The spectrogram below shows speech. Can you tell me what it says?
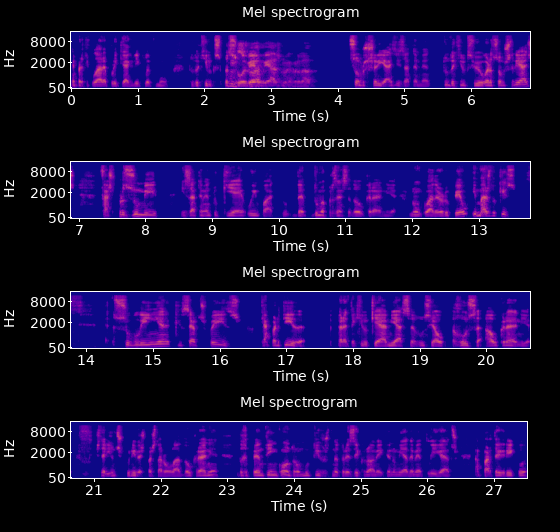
em particular a política agrícola comum. Tudo aquilo que se passou agora. aliás, não é verdade? Sobre os cereais, exatamente. Tudo aquilo que se viu agora sobre os cereais faz presumir exatamente o que é o impacto de, de uma presença da Ucrânia num quadro europeu e, mais do que isso, sublinha que certos países que, à partida, perante aquilo que é a ameaça Rússia, russa à Ucrânia, estariam disponíveis para estar ao lado da Ucrânia, de repente encontram motivos de natureza económica, nomeadamente ligados à parte agrícola,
